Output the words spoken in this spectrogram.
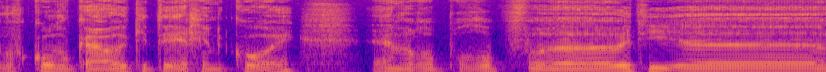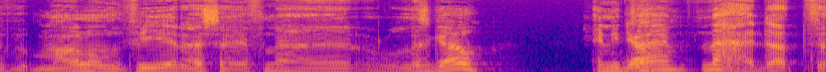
of komen we elkaar een keer tegen in de kooi. En waarop, Rob, weet je, eh, Marlon Vera zei van, nou, let's go. Anytime. Nou, dat,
